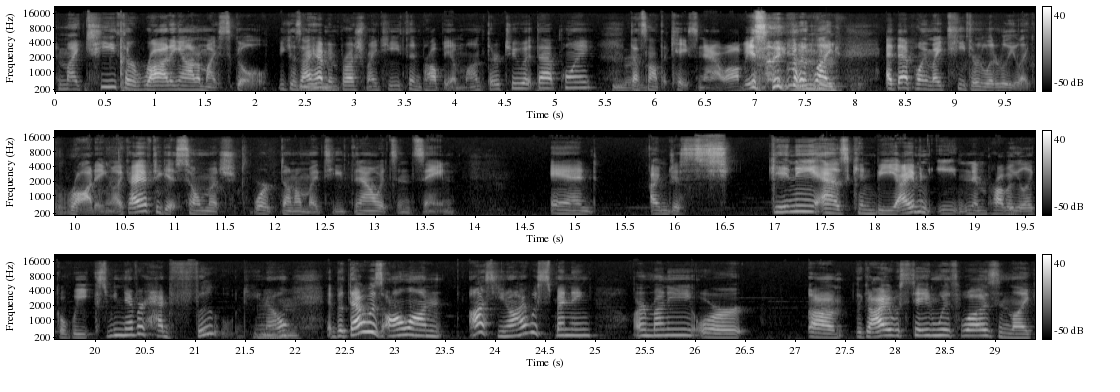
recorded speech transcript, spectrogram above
And my teeth are rotting out of my skull because I mm. haven't brushed my teeth in probably a month or two at that point. That's not the case now, obviously, but mm. like at that point, my teeth are literally like rotting. Like I have to get so much work done on my teeth now, it's insane. And I'm just skinny as can be. I haven't eaten in probably like a week because we never had food, you know? Mm-hmm. But that was all on us, you know? I was spending our money, or um, the guy I was staying with was, and like,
